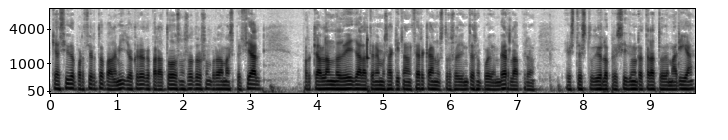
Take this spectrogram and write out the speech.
que ha sido, por cierto, para mí, yo creo que para todos nosotros un programa especial, porque hablando de ella la tenemos aquí tan cerca, nuestros oyentes no pueden verla, pero este estudio lo preside un retrato de María,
